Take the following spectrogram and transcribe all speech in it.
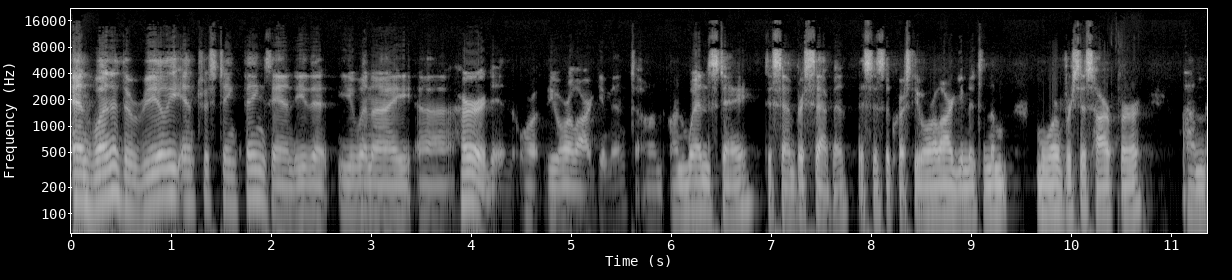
And one of the really interesting things, Andy, that you and I uh, heard in or, the oral argument on, on Wednesday, December 7th, this is, of course, the oral argument in the Moore versus Harper um,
